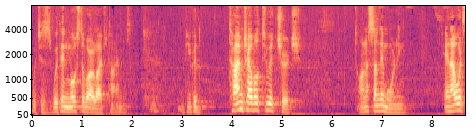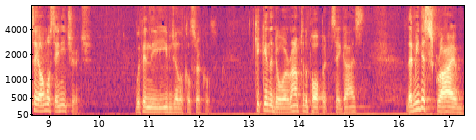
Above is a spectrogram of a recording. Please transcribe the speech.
which is within most of our lifetimes, if you could time travel to a church on a Sunday morning, and I would say almost any church within the evangelical circles, kick in the door, run up to the pulpit, and say, guys, let me describe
